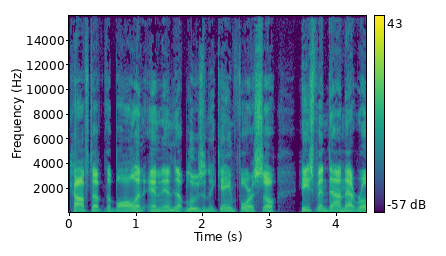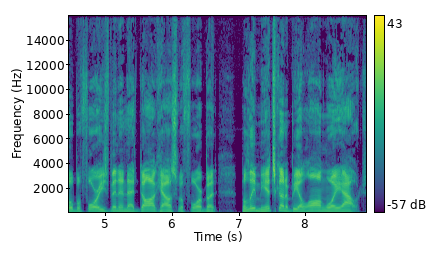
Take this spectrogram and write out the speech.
coughed up the ball and, and ended up losing the game for us. So he's been down that road before. He's been in that doghouse before. But believe me, it's going to be a long way out.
